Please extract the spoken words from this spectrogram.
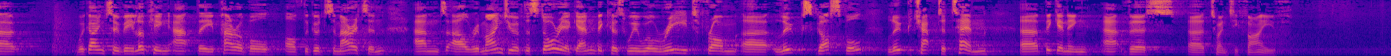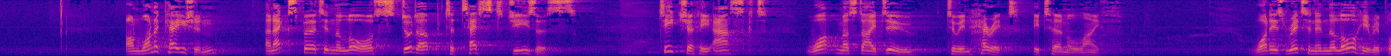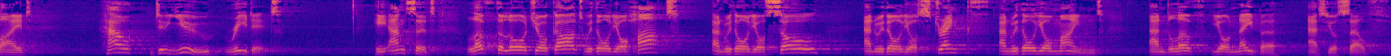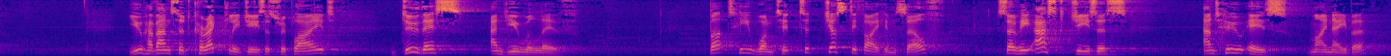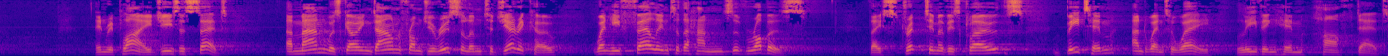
Uh, we're going to be looking at the parable of the Good Samaritan, and I'll remind you of the story again because we will read from uh, Luke's Gospel, Luke chapter 10, uh, beginning at verse uh, 25. On one occasion, an expert in the law stood up to test Jesus. Teacher, he asked, what must I do to inherit eternal life. What is written in the law? He replied. How do you read it? He answered, love the Lord your God with all your heart and with all your soul and with all your strength and with all your mind and love your neighbor as yourself. You have answered correctly, Jesus replied. Do this and you will live. But he wanted to justify himself, so he asked Jesus, and who is my neighbor? In reply, Jesus said, a man was going down from Jerusalem to Jericho when he fell into the hands of robbers. They stripped him of his clothes, beat him, and went away, leaving him half dead.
